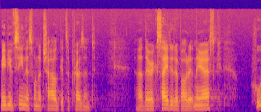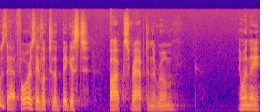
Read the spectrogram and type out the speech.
Maybe you've seen this when a child gets a present. Uh, they're excited about it and they ask, Who's that for? as they look to the biggest box wrapped in the room. And when they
